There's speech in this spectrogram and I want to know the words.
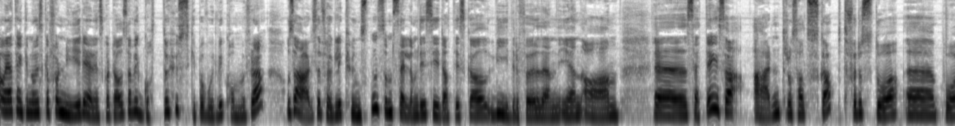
Og jeg tenker når vi skal fornye regjeringskvartalet, så er vi godt å huske på hvor vi kommer fra. Og så er det selvfølgelig kunsten, som selv om de sier at de skal videreføre den i en annen setting, så er den tross alt skapt for å stå eh, på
